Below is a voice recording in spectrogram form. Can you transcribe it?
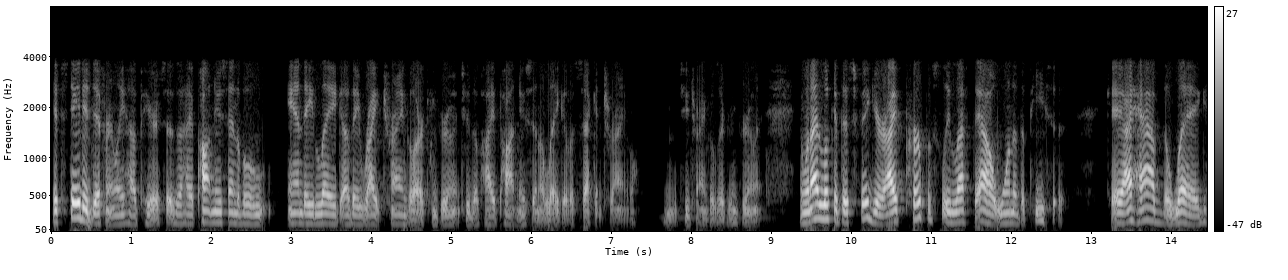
it's stated differently up here. It says the hypotenuse and a, and a leg of a right triangle are congruent to the hypotenuse and a leg of a second triangle. And the two triangles are congruent. And when I look at this figure, I purposely left out one of the pieces. Okay, I have the leg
